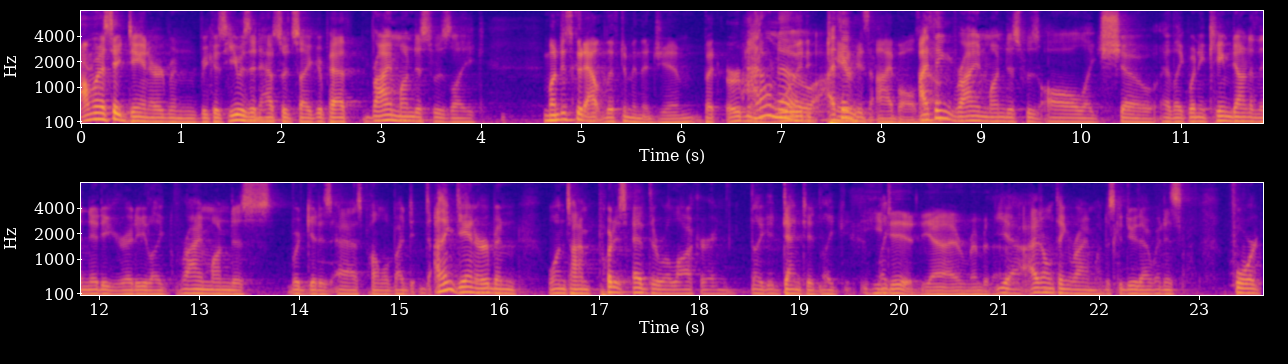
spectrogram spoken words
I'm gonna say Dan Erdman because he was an absolute psychopath. Ryan Mundus was like, Mundus could outlift him in the gym, but Erdman I don't know. would I tear think his eyeballs. I out. think Ryan Mundus was all like show. And, like when it came down to the nitty gritty, like Ryan Mundus would get his ass pummeled by. I think Dan Urban one time put his head through a locker and like it dented. Like he like, did. Yeah, I remember that. Yeah, I don't think Ryan Mundus could do that when his four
